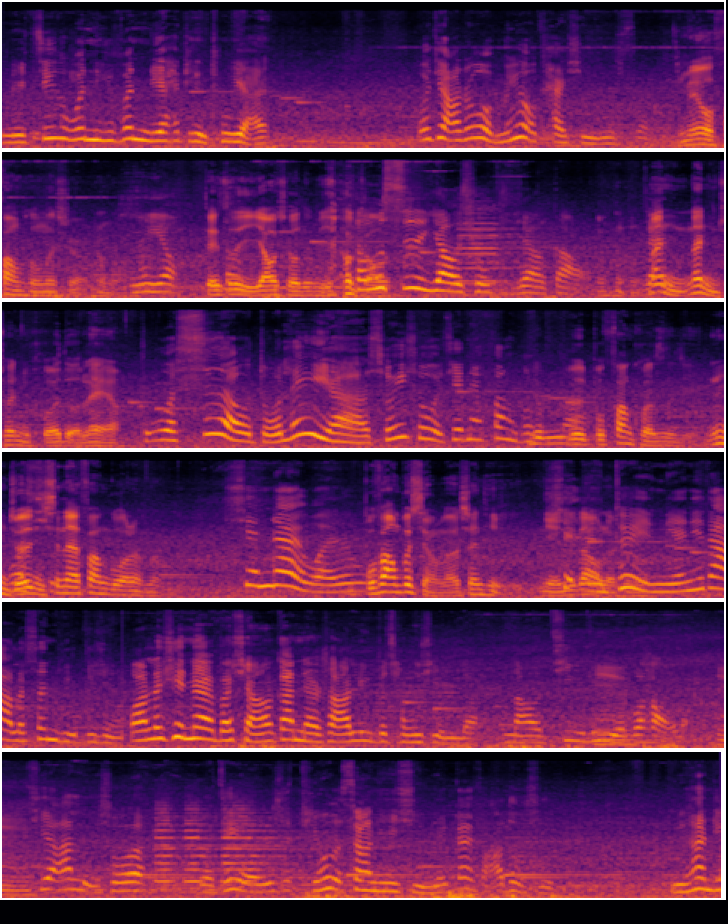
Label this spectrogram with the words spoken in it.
你这个问题问的还挺突然。我觉着我没有开心的时候。没有放松的时候是吗？没有。对自己要求都比较高。都是要求比较高。那你那你说你活得多累啊？我是啊，我多累呀！所以说我现在放过不不放过自己。那你觉得你现在放过了吗？现在我不放不行了，身体年纪大了。对，年纪大了，身体不行。完了，现在吧，想要干点啥，力不从心的，脑记忆力也不好了。嗯。其实按理说，我这人是挺有上进心的，干啥都行。你看，就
